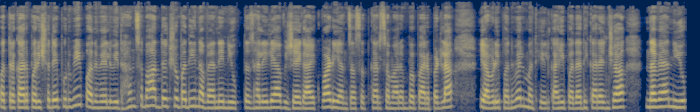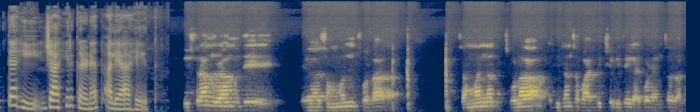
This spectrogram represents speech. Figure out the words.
पत्रकार परिषदेपूर्वी पनवेल विधानसभा अध्यक्षपदी नव्याने नियुक्त झालेल्या विजय गायकवाड यांचा सत्कार समारंभ पार पडला. यावेळी पनवेलमधील काही पदाधिकाऱ्यांच्या नव्या नियुक्त्याही जाहीर करण्यात आल्या आहेत. विश्रामगृहामध्ये अ, संबंध सोळा सन्मानक सोळा विधानसभा अध्यक्ष विजय गायकवाड यांचा झाला.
